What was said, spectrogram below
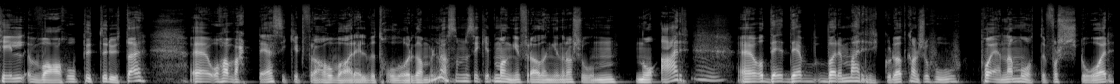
til hva hun putter ut der. eh, Og har vært det sikkert fra hun var 11-12 år gammel, da, som sikkert mange fra den generasjonen nå er. Mm. Og det, det bare merker du at kanskje hun på en eller annen måte forstår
